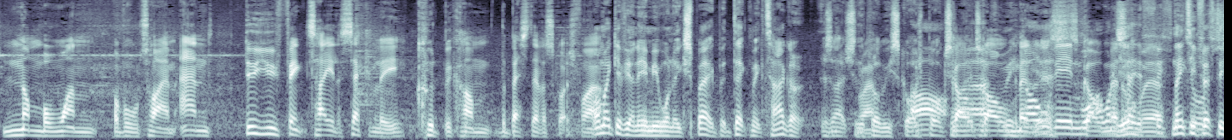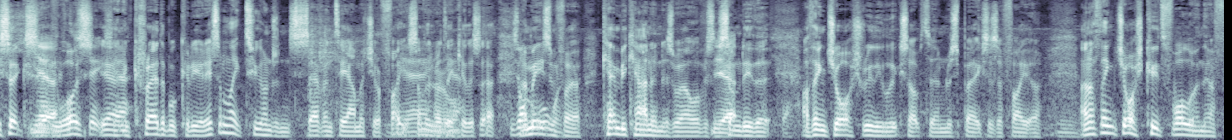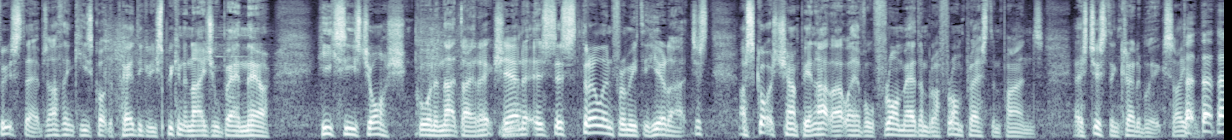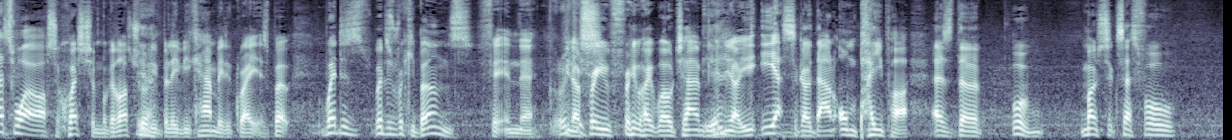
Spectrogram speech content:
number one of all time? And do you think Taylor, secondly, could become the best ever Scottish fighter? I might give you a name you won't expect, but Dick McTaggart is actually Right. probably Scottish Oh, boxing gold- legend gold medal. Gold Yes, in gold want to say the medal, yeah. 1956, yeah, yeah, he was. 56, yeah, an incredible career. He had something like 270 amateur fights, Yeah, something yeah. ridiculous. Uh, He's on Amazing ball. fighter. Ken Buchanan as well, obviously Yeah. somebody that I think Josh really looks up to and respects as a fighter. Mm. And I think Josh could follow in their footsteps. I think he's got the pedigree. Speaking to Nigel Benn there, he sees Josh going in that direction. Yeah. And it's, it's thrilling for me to hear that. Just a Scottish champion at that level from Edinburgh, from Prestonpans. It's just incredibly exciting. That, that, that's why I asked the question because I truly Yeah. believe he can be the greatest. But where does where does Ricky Burns fit in there? you know, Ricky's- free weight world champion. Yeah. You know, he, he has to go down on paper as the well, most successful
